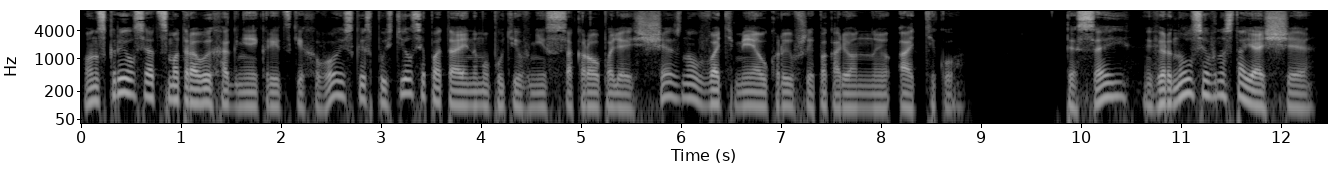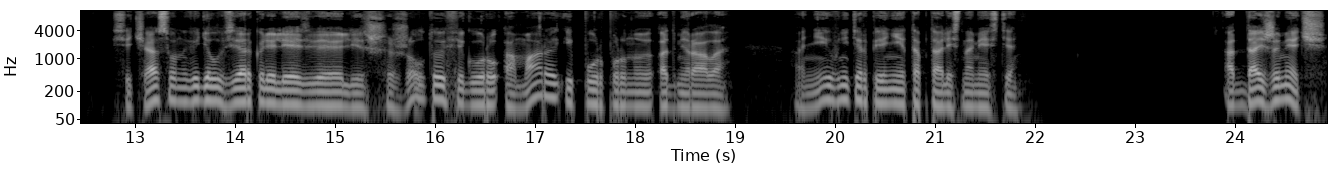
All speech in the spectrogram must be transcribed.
Он скрылся от смотровых огней критских войск и спустился по тайному пути вниз с Акрополя, исчезнув во тьме, укрывшей покоренную Аттику. Тесей вернулся в настоящее. Сейчас он видел в зеркале лезвия лишь желтую фигуру Амара и пурпурную адмирала. Они в нетерпении топтались на месте. «Отдай же меч,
